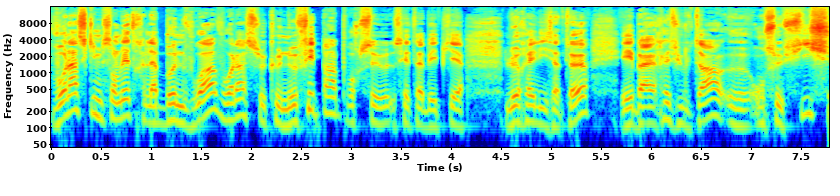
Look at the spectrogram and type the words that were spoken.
Voilà ce qui me semble être la bonne voie, voilà ce que ne fait pas pour ce, cet abbé Pierre le réalisateur. Et ben résultat, euh, on se fiche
